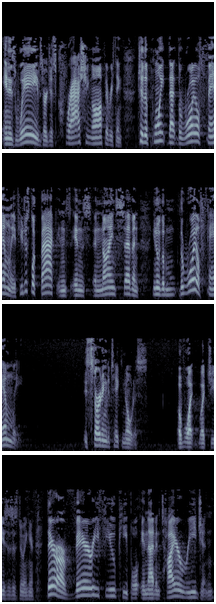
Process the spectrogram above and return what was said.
And his waves are just crashing off everything. To the point that the royal family, if you just look back in, in, in 9-7, you know, the, the royal family is starting to take notice of what, what Jesus is doing here. There are very few people in that entire region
